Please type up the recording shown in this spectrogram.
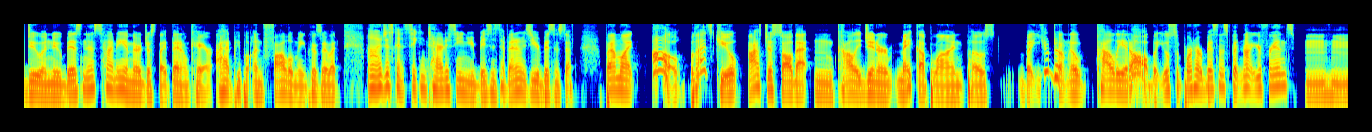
do a new business, honey, and they're just like they don't care. I had people unfollow me because they're like, oh, I just got sick and tired of seeing your business stuff. I don't see your business stuff, but I'm like, oh, well that's cute. I just saw that mm, Kylie Jenner makeup line post. But you don't know Kylie at all, but you'll support her business, but not your friends. Mm-hmm.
